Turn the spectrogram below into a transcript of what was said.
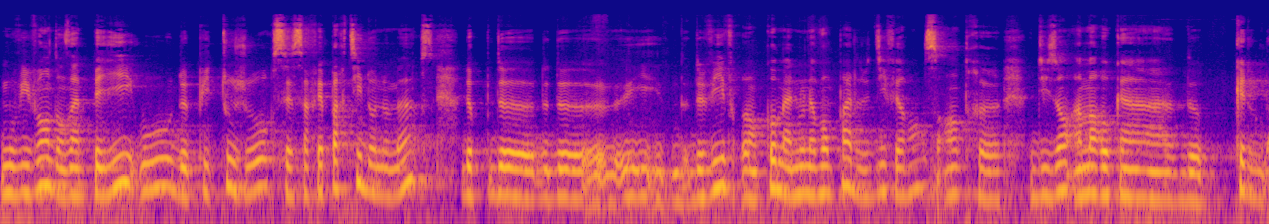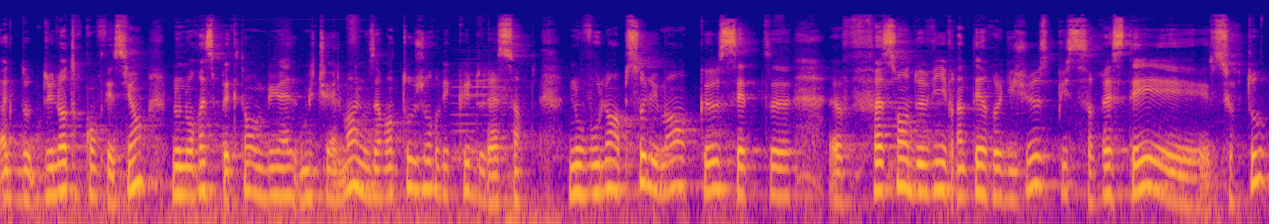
Nous vivons dans un pays où, depuis toujours, ça fait partie de nos mœurs de, de vivre en commun. Nous n'avons pas de différence entre, disons, un Marocain de d'une autre confession, nous nous respectons mutuellement et nous avons toujours vécu de la sorte. Nous voulons absolument que cette euh, façon de vivre interreligieuse puisse rester et surtout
